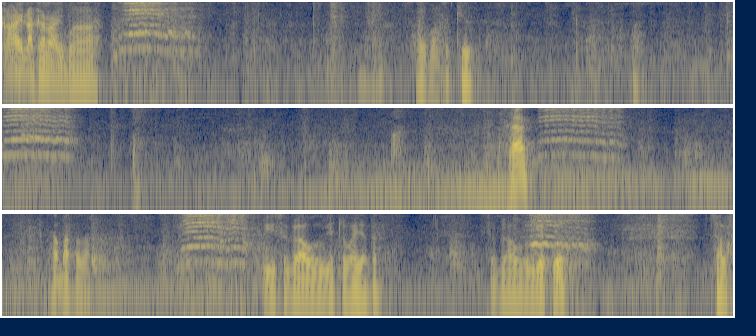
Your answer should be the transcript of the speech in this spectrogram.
काय लाका राय बा? साहेबांचा खेळ. सर थांब आता जा ही सगळं आवरून घेतलं पाहिजे आता सगळं आवरून घेतो चला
